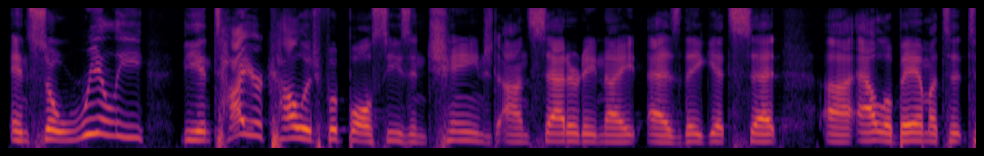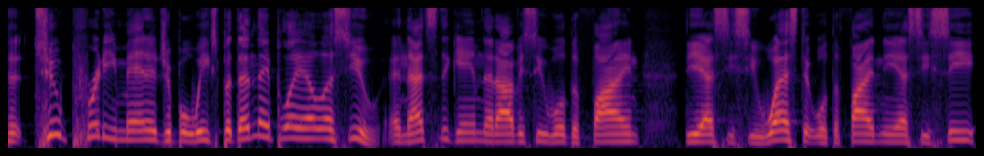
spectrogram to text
And so, really, the entire college football season changed on Saturday night as they get set uh, Alabama to, to two pretty manageable weeks. But then they play LSU. And that's the game that obviously will define the SEC West, it will define the SEC.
